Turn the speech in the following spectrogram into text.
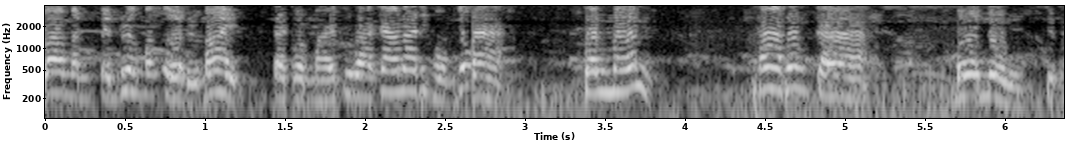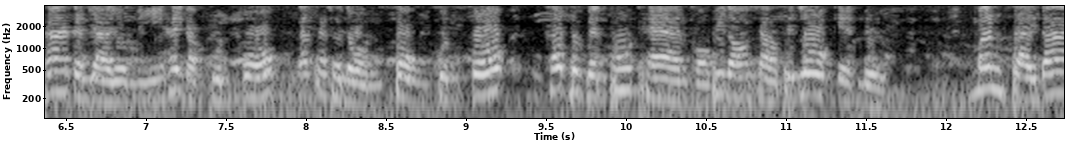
ว่ามันเป็นเรื่องบังเอิญหรือไม่ แต่กฎหมายสุราก้าวหน้าที่ผมยกมาดังนั้น ท่านกาเบอร์หนึ่ง15กันยายนนี้ให้กับคุณโฟกนัทชนน์ส่งคุณโฟกเข้าไปเป็นผู้แทนของพี่น้องชาวพิษโลกเขตหนึ่งมั่นใจได้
